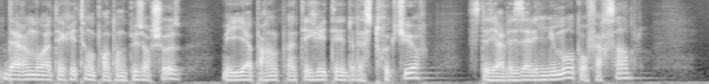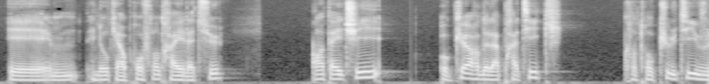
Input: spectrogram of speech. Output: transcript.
derrière le mot intégrité, on peut entendre plusieurs choses, mais il y a par exemple l'intégrité de la structure, c'est-à-dire les alignements pour faire simple, et, et donc il y a un profond travail là-dessus. En tai chi, au cœur de la pratique, quand on cultive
